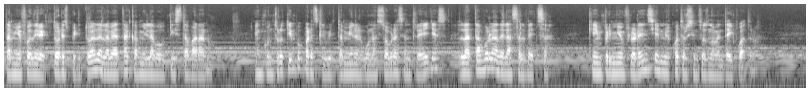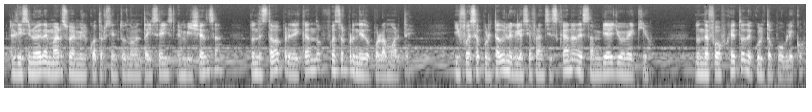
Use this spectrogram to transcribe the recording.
También fue director espiritual de la beata Camila Bautista Varano. Encontró tiempo para escribir también algunas obras, entre ellas La Tábola de la Salvezza, que imprimió en Florencia en 1494. El 19 de marzo de 1496, en Vicenza, donde estaba predicando, fue sorprendido por la muerte, y fue sepultado en la iglesia franciscana de San Biagio Vecchio, donde fue objeto de culto público.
